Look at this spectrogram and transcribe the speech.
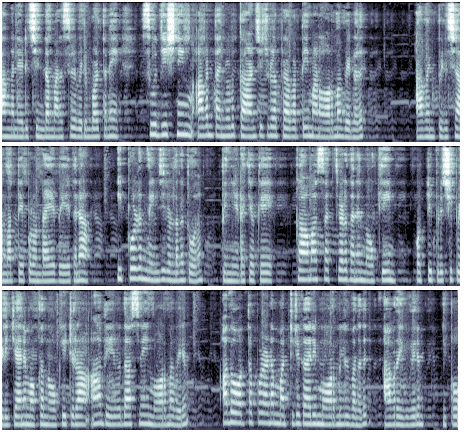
അങ്ങനെ ഒരു ചിന്ത മനസ്സിൽ വരുമ്പോൾ തന്നെ സുജീഷിനെയും അവൻ തന്നോട് കാണിച്ചിട്ടുള്ള പ്രവൃത്തിയുമാണ് ഓർമ്മ വരുന്നത്. അവൻ പിടിച്ചമർത്തിയപ്പോൾ ഉണ്ടായ വേദന ഇപ്പോഴും നെഞ്ചിലുണ്ടെന്ന് തോന്നും. പിന്നീടൊക്കെ കാമാസക്തിയോടെ തന്നെ നോക്കുകയും ഒട്ടിപ്പിടിച്ച് പിടിക്കാനും ഒക്കെ നോക്കിയിട്ടുള്ള ആ ദേവദാസിനെയും ഓർമ്മ വരും. അത് ഓർത്തപ്പോഴാണ് മറ്റൊരു കാര്യം ഓർമ്മയിൽ വന്നത്. അവർ ഇരുവരും ഇപ്പോ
